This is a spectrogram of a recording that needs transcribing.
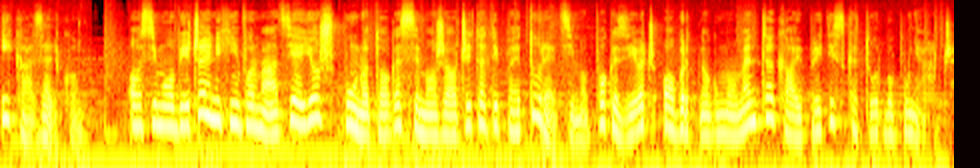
i kazaljkom. Osim uobičajenih informacija, još puno toga se može očitati, pa je tu recimo pokazivač obrtnog momenta kao i pritiska turbopunjača.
